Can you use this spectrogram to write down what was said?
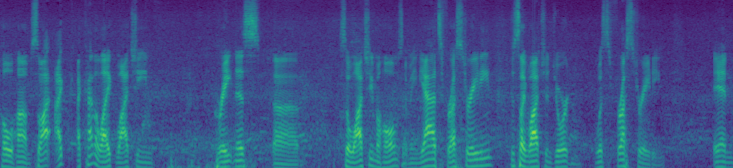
ho hum. So I, I, I kind of like watching greatness. Uh, so watching Mahomes, I mean, yeah, it's frustrating. Just like watching Jordan was frustrating. And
